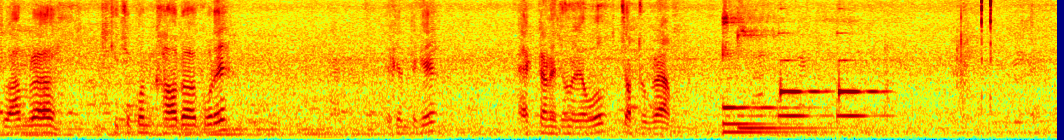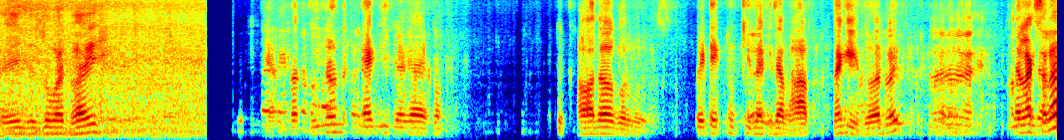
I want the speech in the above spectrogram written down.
তো আমরা কিছুক্ষণ খাওয়া দাওয়া করে এখান থেকে একটানে চলে যাব চট্টগ্রাম। যে ভাই। আমরা দুজন একই জায়গায় এখন। খাওয়া দাওয়া করব। পেটে একটু কিলা কিলা ভাব। নাকি জুবাদ ভাই? ভালো লাগছে না?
